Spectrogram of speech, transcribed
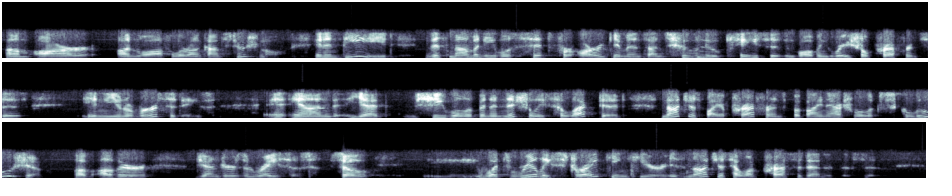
um, are unlawful or unconstitutional. And indeed, this nominee will sit for arguments on two new cases involving racial preferences in universities. And yet, she will have been initially selected not just by a preference, but by an actual exclusion of other genders and races. So what's really striking here is not just how unprecedented this is,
